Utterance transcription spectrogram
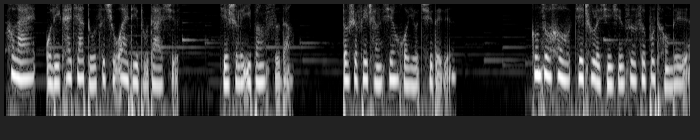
后来我离开家，独自去外地读大学，结识了一帮死党。都是非常鲜活有趣的人。工作后接触了形形色色不同的人，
